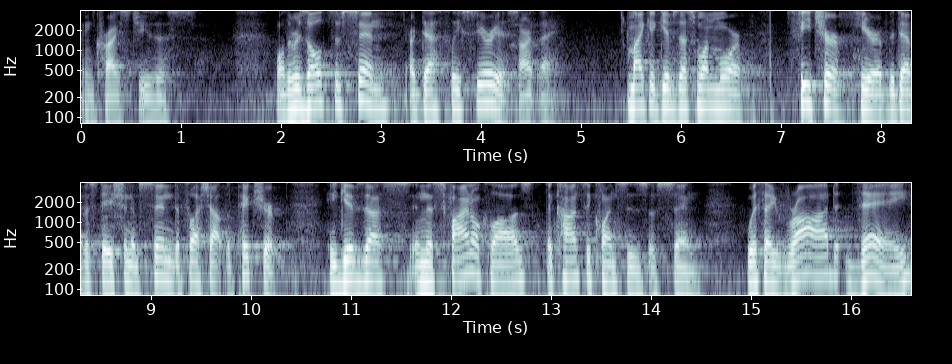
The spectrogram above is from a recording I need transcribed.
in Christ Jesus. Well, the results of sin are deathly serious, aren't they? Micah gives us one more feature here of the devastation of sin to flesh out the picture. He gives us, in this final clause, the consequences of sin. With a rod, they,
